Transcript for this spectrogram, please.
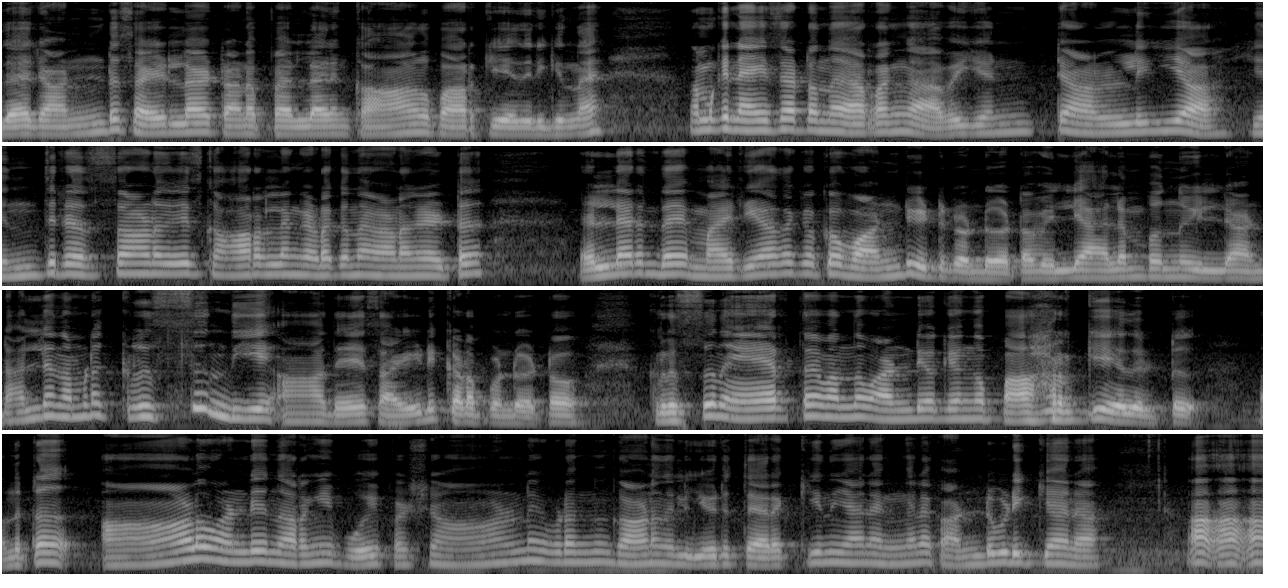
ഇതേ രണ്ട് സൈഡിലായിട്ടാണ് ഇപ്പോൾ എല്ലാവരും കാറ് പാർക്ക് ചെയ്തിരിക്കുന്നത് നമുക്ക് നൈസായിട്ടൊന്ന് ഇറങ്ങാം. എന്റെ അള്ളിയ എന്ത് രസമാണ് കാറെല്ലാം കിടക്കുന്നത് കാണാനായിട്ട്. എല്ലാവരും ദേ മര്യാദക്കൊക്കെ വണ്ടി ഇട്ടിട്ടുണ്ട് കേട്ടോ. വലിയ അലമ്പൊന്നും ഇല്ലാണ്ട്. അല്ല നമ്മുടെ ക്രിസ് എന്ത് ചെയ്യേ? ആ അതെ സൈഡിൽ കിടപ്പുണ്ട് കേട്ടോ. ക്രിസ് നേരത്തെ വന്ന് വണ്ടിയൊക്കെ അങ്ങ് പാർക്ക് ചെയ്തിട്ട്. എന്നിട്ട് ആൾ വണ്ടിയിൽ നിന്ന് ഇറങ്ങിപ്പോയി പക്ഷേ ആളിനെ ഇവിടെ അങ്ങ് കാണുന്നില്ല. ഈ ഒരു തിരക്കിൽ നിന്ന് ഞാൻ എങ്ങനെ കണ്ടുപിടിക്കാനാ? ആ ആ ആ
